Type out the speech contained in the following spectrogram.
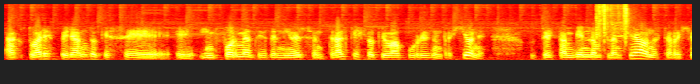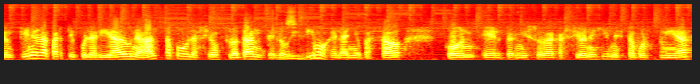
actuar esperando que se eh, informe desde el nivel central qué es lo que va a ocurrir en regiones. Ustedes también lo han planteado, nuestra región tiene la particularidad de una alta población flotante, lo vivimos el año pasado con el permiso de vacaciones y en esta oportunidad,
